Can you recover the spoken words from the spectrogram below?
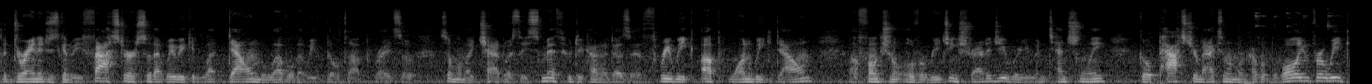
the drainage is going to be faster so that way we can let down the level that we've built up, right? So someone like Chad Wesley Smith, who kind of does a three week up, one week down, a functional overreaching strategy where you intentionally go past your maximum recoverable volume for a week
